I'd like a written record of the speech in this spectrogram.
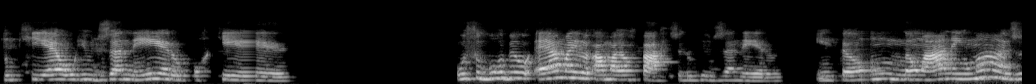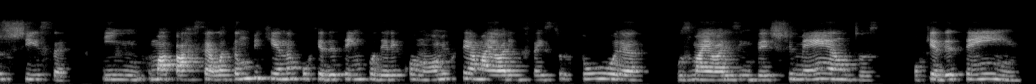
do que é o Rio de Janeiro, porque o subúrbio é a maior, a maior parte do Rio de Janeiro. Então, não há nenhuma justiça em uma parcela tão pequena, porque detém o poder econômico, tem a maior infraestrutura, os maiores investimentos, porque detém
